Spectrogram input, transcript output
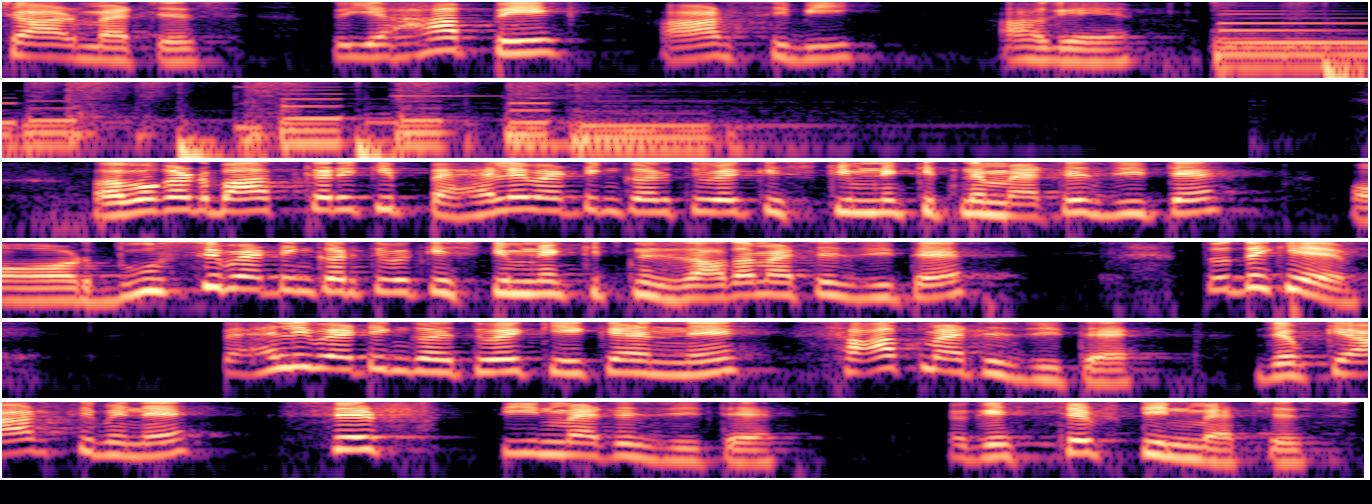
चार मैचेस तो यहाँ पे आर आ गए। अब अगर बात करें कि पहले बैटिंग करते हुए किस टीम ने कितने मैचेस जीते और दूसरी बैटिंग करते हुए किस टीम ने कितने ज़्यादा मैचेस जीते तो देखिए, पहली बैटिंग करते हुए के ने सात मैचेस जीते हैं जबकि आरसीबी ने सिर्फ़ तीन मैचेस जीते ओके सिर्फ़ तीन मैचेस।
